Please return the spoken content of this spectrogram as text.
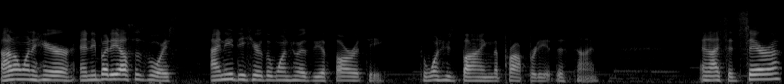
I don't want to hear anybody else's voice. I need to hear the one who has the authority, the one who's buying the property at this time. And I said, Sarah,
